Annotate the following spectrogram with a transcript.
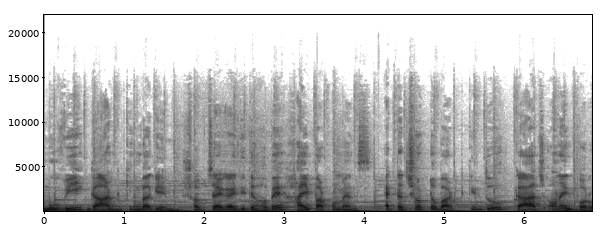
মুভি গান কিংবা গেম সব জায়গায় দিতে হবে হাই পারফরম্যান্স একটা ছোট্ট বাট, কিন্তু কাজ অনেক বড়।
